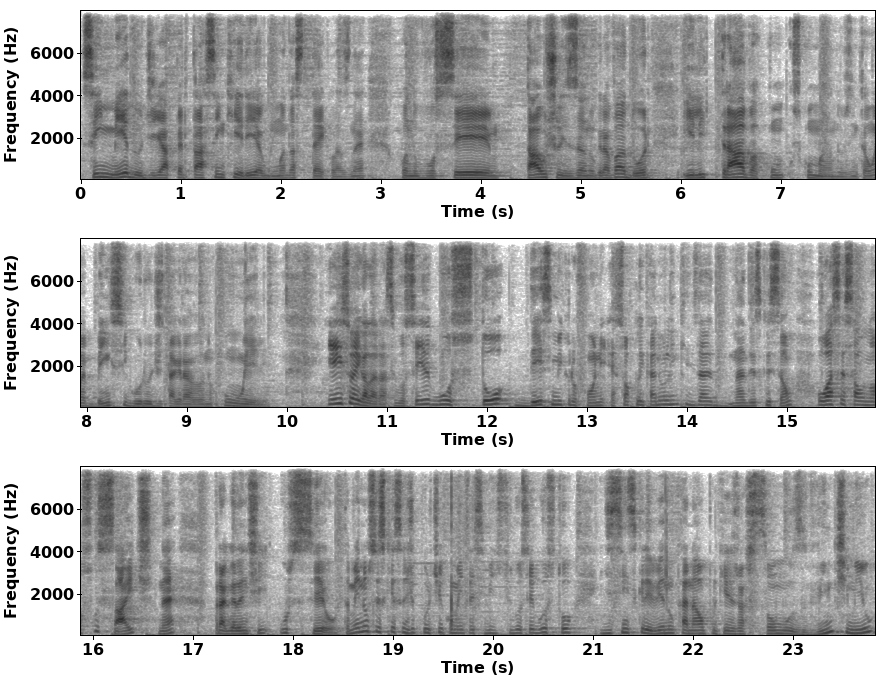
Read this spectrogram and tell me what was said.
sem medo de apertar sem querer alguma das teclas, né? Quando você está utilizando o gravador, ele trava com os comandos, então é bem seguro de estar tá gravando com ele. E é isso aí, galera. Se você gostou desse microfone, é só clicar no link na descrição ou acessar o nosso site, né, para garantir o seu. Também não se esqueça de curtir e comentar esse vídeo se você gostou e de se inscrever no canal, porque já somos 20 mil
